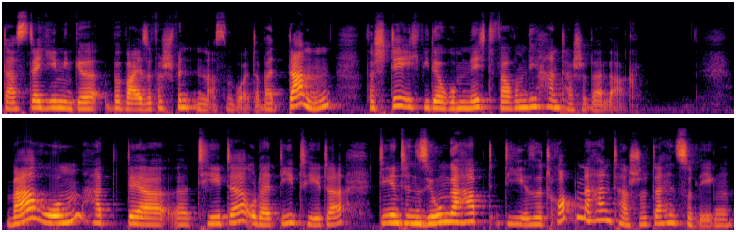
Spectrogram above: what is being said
dass derjenige Beweise verschwinden lassen wollte. Aber dann verstehe ich wiederum nicht, warum die Handtasche da lag. Warum hat der äh, Täter oder die Täter die Intention gehabt, diese trockene Handtasche dahin zu legen?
